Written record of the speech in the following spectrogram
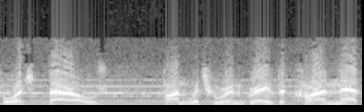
forged barrels, upon which were engraved a coronet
